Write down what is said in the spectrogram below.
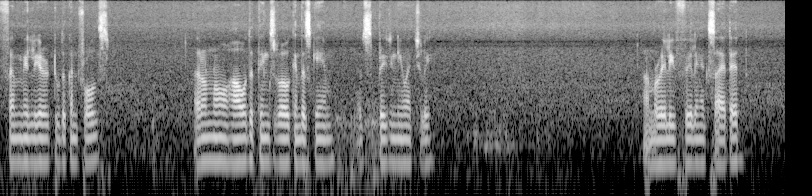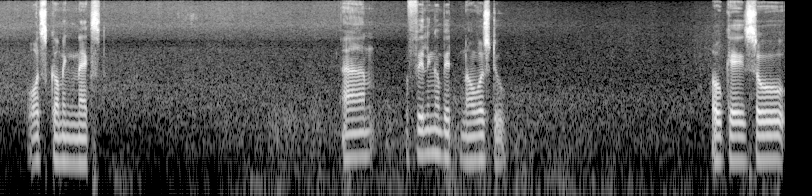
familiar to the controls. I don't know how the things work in this game. It's pretty new actually. I'm really feeling excited. What's coming next? and feeling a bit nervous too. Okay, so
